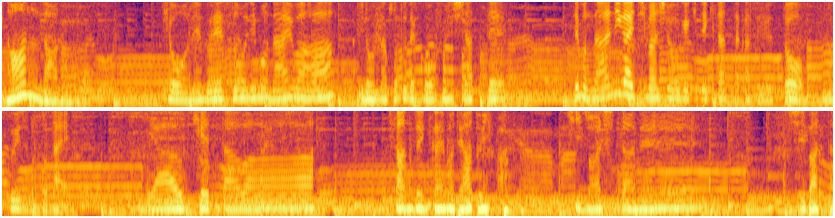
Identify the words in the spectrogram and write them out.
と。なんだろう。今日眠れそうにもないわ。いろんなことで興奮しちゃって。でも何が一番衝撃的だったかというとこのクイズの答え。いやウケたわ。3000回まであと1分。来ましたね。柴田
